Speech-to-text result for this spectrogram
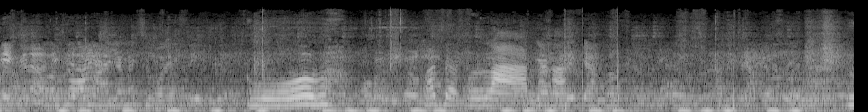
เห็นแต่สมัยเด็กๆนี่แหละที่เรามายังไม่สวยโอ้โหวัดแบบโบราณนะคะ จับเอออันนี้จับแล้วสวยนะดู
